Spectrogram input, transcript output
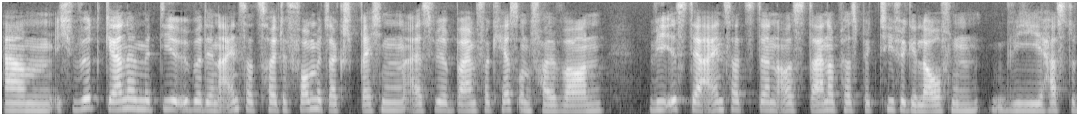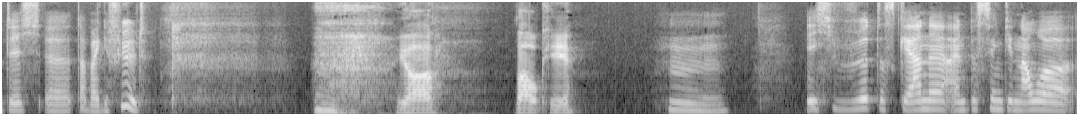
Ähm, ich würde gerne mit dir über den Einsatz heute Vormittag sprechen, als wir beim Verkehrsunfall waren. Wie ist der Einsatz denn aus deiner Perspektive gelaufen? Wie hast du dich äh, dabei gefühlt? Ja, war okay. Hm. Ich würde das gerne ein bisschen genauer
